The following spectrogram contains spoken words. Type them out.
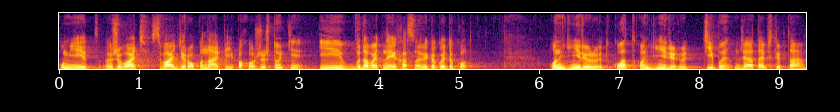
умеет жевать Swagger, OpenAPI и похожие штуки и выдавать на их основе какой-то код. Он генерирует код, он генерирует типы для TypeScript,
